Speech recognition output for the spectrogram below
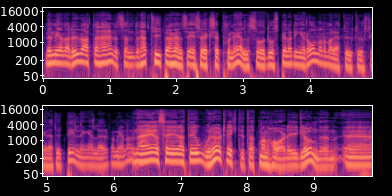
Men menar du att den här, händelsen, den här typen av händelse är så exceptionell så då spelar det ingen roll om de har rätt utrustning och rätt utbildning eller vad menar du? Nej, jag säger att det är oerhört viktigt att man har det i grunden. Eh,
